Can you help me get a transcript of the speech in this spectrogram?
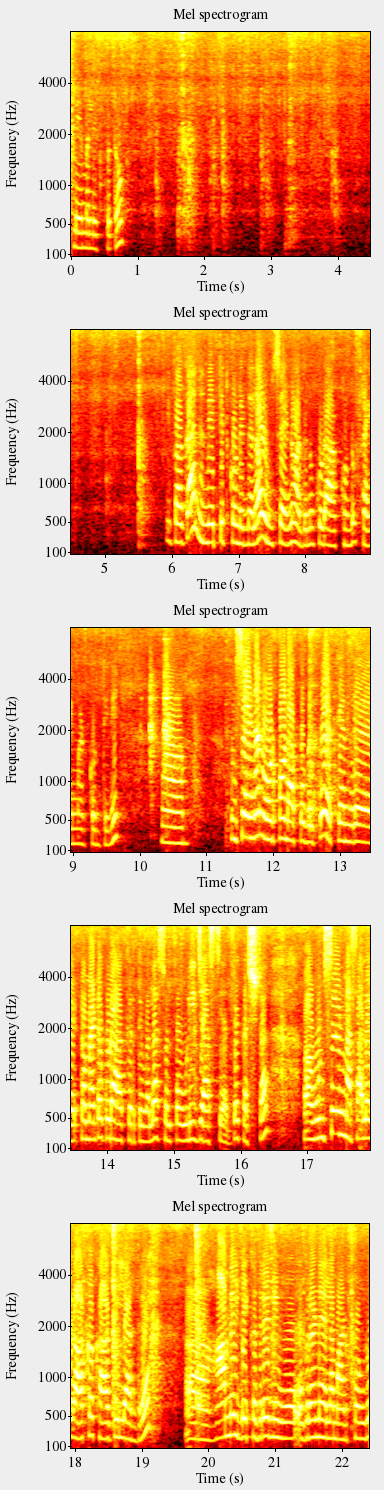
ಫ್ಲೇಮಲ್ಲಿ ಇಟ್ಬಿಟ್ಟು. ಇವಾಗ ನಾನು ಎತ್ತಿಟ್ಕೊಂಡಿದ್ನಲ್ಲ ಹುಣಸೆಹಣ್ಣು ಅದನ್ನು ಕೂಡ ಹಾಕ್ಕೊಂಡು ಫ್ರೈ ಮಾಡ್ಕೊತೀನಿ. ಹುಣಸೆ ಹುಣಸೆಹಣ್ಣ ನೋಡ್ಕೊಂಡು ಹಾಕೋಬೇಕು ಯಾಕೆಂದರೆ ಟೊಮೆಟೊ ಕೂಡ ಹಾಕಿರ್ತೀವಲ್ಲ, ಸ್ವಲ್ಪ ಹುಳಿ ಜಾಸ್ತಿ ಆದರೆ ಕಷ್ಟ. ಹುಣಸೆಹಣ್ಣು ಮಸಾಲೆಗೆ ಹಾಕೋಕ್ಕಾಗಿಲ್ಲ ಅಂದರೆ ಆಮೇಲೆ ಬೇಕಾದರೆ ನೀವು ಒಗ್ಗರಣೆ ಎಲ್ಲ ಮಾಡಿಕೊಂಡು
